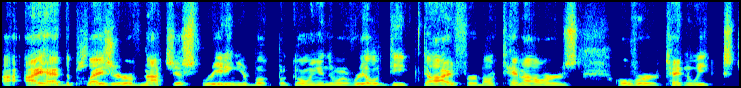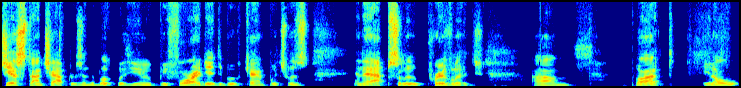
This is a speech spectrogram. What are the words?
I, I, had the pleasure of not just reading your book but going into a real deep dive for about 10 hours over 10 weeks just on chapters in the book with you before i did the boot camp which was an absolute privilege um, but you know,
